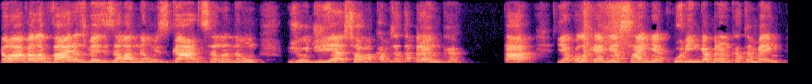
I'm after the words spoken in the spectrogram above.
Eu lavo ela várias vezes, ela não esgarça, ela não judia. É só uma camiseta branca, tá? E eu coloquei a minha sainha coringa branca também.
